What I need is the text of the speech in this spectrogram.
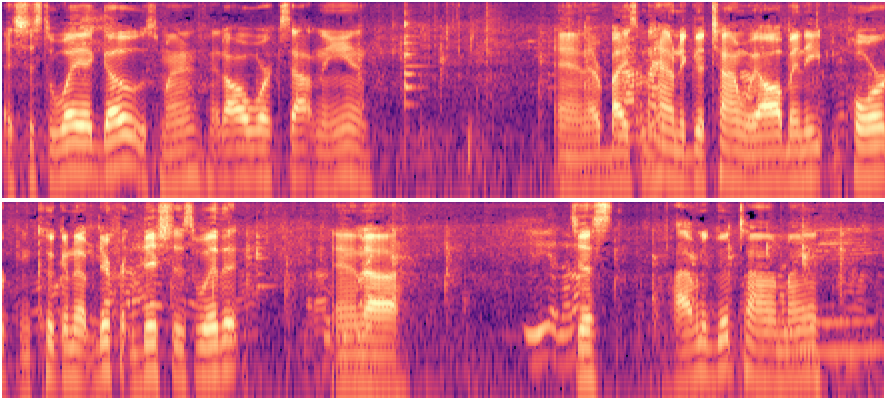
it's just the way it goes, man. It all works out in the end. And everybody's been having a good time. We all been eating pork and cooking up different dishes with it, and uh, just having a good time, man.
